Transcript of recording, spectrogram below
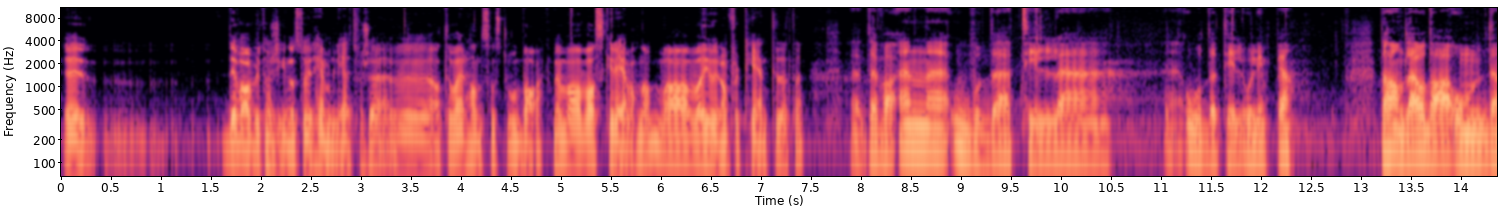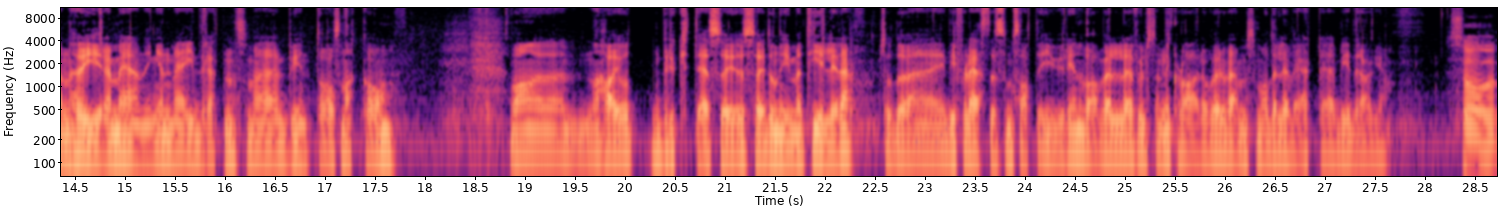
Det var vel kanskje ikke noe stor hemmelighet for seg at det var han som sto bak, men hva, hva skrev han om? Hva, hva gjorde han fortjent til dette? Det var en eh, ode til, eh, ode til Olympia. Det handla jo da om den høyere meningen med idretten som jeg begynte å snakke om. Og han har jo brukt det pseudonymet tidligere, så det, de fleste som satt i juryen, var vel fullstendig klar over hvem som hadde levert det bidraget. Så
